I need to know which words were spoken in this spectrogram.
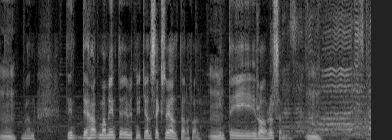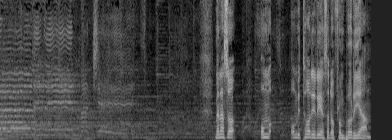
Mm. Men det, det, man blir inte utnyttjad sexuellt i alla fall. Mm. Inte i rörelsen. Men alltså, om, om vi tar din resa då från början.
